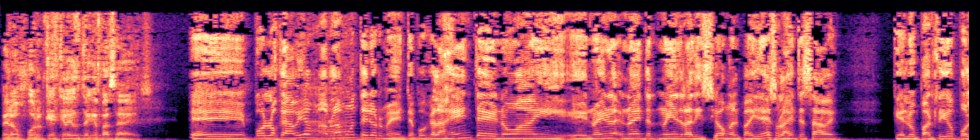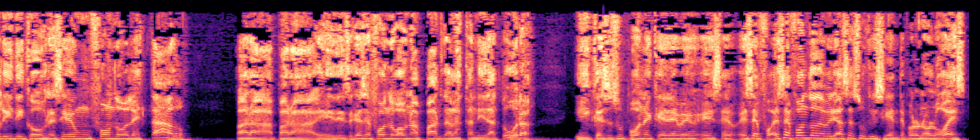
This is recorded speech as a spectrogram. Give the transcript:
pero ¿por qué cree usted que pasa eso? Eh, por lo que habíamos, hablamos anteriormente, porque la gente no hay, eh, no hay, no hay, no hay tradición en el país de eso. La gente sabe que los partidos políticos reciben un fondo del Estado para, para, eh, dice que ese fondo va a una parte de las candidaturas y que se supone que debe, ese, ese, ese fondo debería ser suficiente, pero no lo es.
